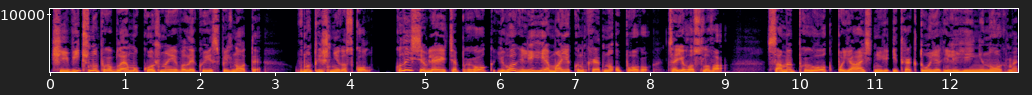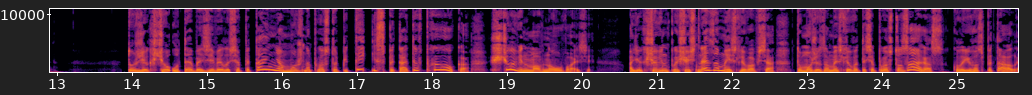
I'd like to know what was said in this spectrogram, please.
ще й вічну проблему кожної великої спільноти внутрішній розкол. Коли з'являється пророк, його релігія має конкретну опору це його слова. Саме пророк пояснює і трактує релігійні норми. Тож, якщо у тебе з'явилося питання, можна просто піти і спитати в пророка, що він мав на увазі. А якщо він про щось не замислювався, то може замислюватися просто зараз, коли його спитали.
